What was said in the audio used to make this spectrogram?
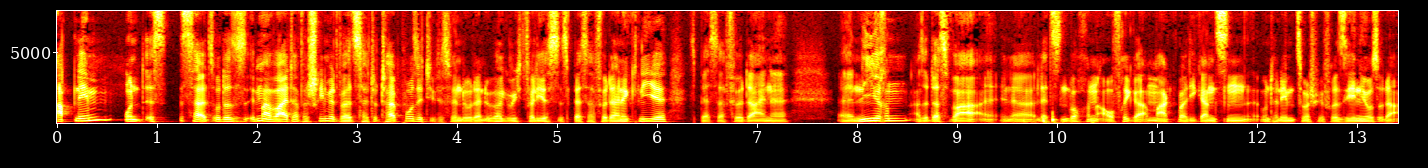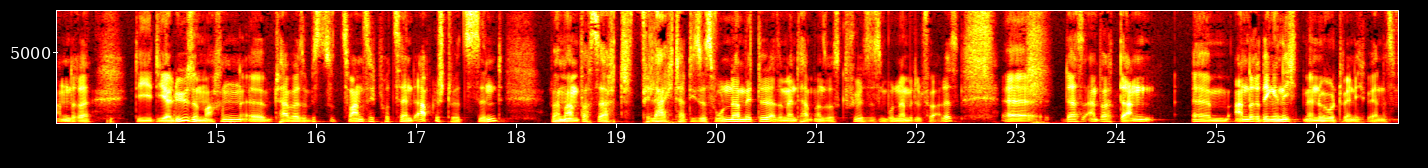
Abnehmen und es ist halt so, dass es immer weiter verschrieben wird, weil es halt total positiv ist. Wenn du dein Übergewicht verlierst, ist besser für deine Knie, ist besser für deine äh, Nieren. Also das war in der letzten Woche ein Aufreger am Markt, weil die ganzen Unternehmen, zum Beispiel Fresenius oder andere, die Dialyse machen, äh, teilweise bis zu 20 Prozent abgestürzt sind, weil man einfach sagt, vielleicht hat dieses Wundermittel, also im Moment hat man so das Gefühl, es ist ein Wundermittel für alles, äh, dass einfach dann ähm, andere Dinge nicht mehr notwendig werden. Es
